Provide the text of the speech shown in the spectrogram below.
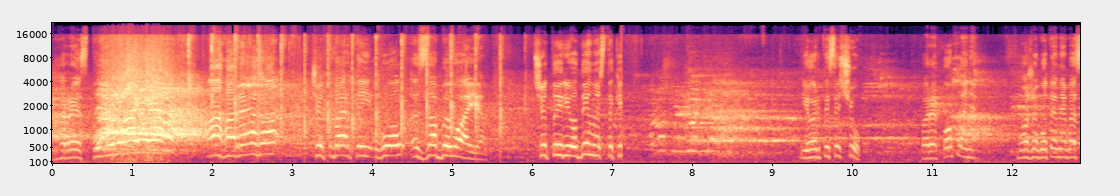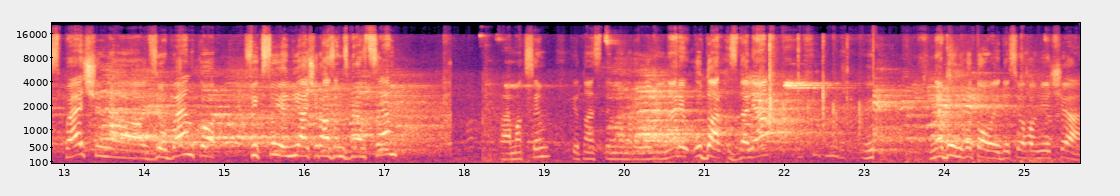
гри спливає. А Гарега четвертий гол забиває. 4-1 ось такий. Ігор Тисячук. Перехоплення може бути небезпечно. Дзюбенко фіксує м'яч разом з гравцем. А Максим, 15 номер легіонерів. Удар здаля. Не був готовий до цього м'яча.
